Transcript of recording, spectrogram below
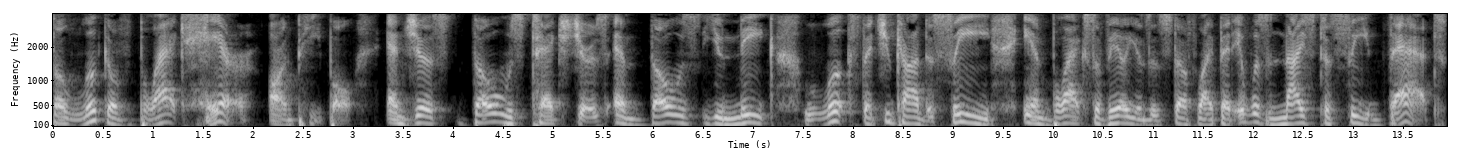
the look of black hair on people and just those textures and those unique looks that you kind of see in black civilians and stuff like that. It was nice to see that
